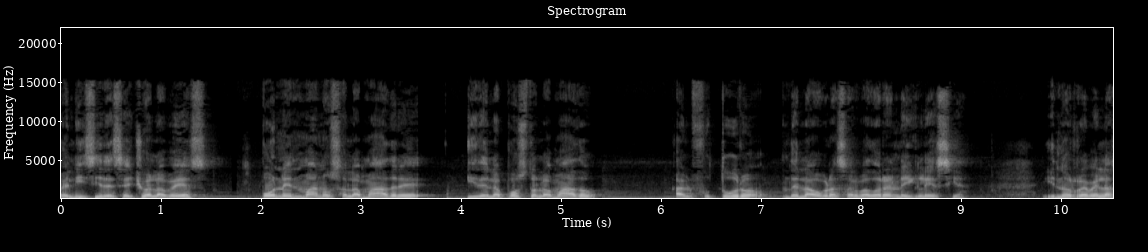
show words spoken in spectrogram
Feliz y deshecho a la vez, pone en manos a la madre y del apóstol amado al futuro de la obra salvadora en la iglesia y nos revela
